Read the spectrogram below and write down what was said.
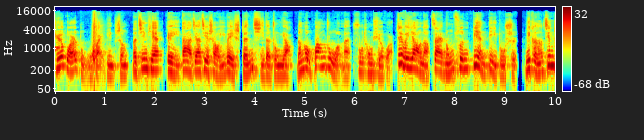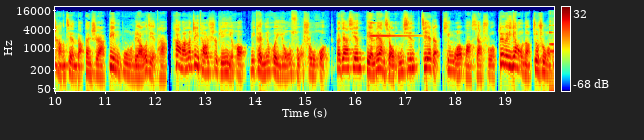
血管堵，百病生。那今天给大家介绍一味神奇的中药，能够帮助我们疏通血管。这味药呢，在农村遍地都是，你可能经常见到，但是啊，并不了解它。看完了这条视频以后，你肯定会有所收获。大家先点亮小红心，接着听我往下说。这味药呢，就是我们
